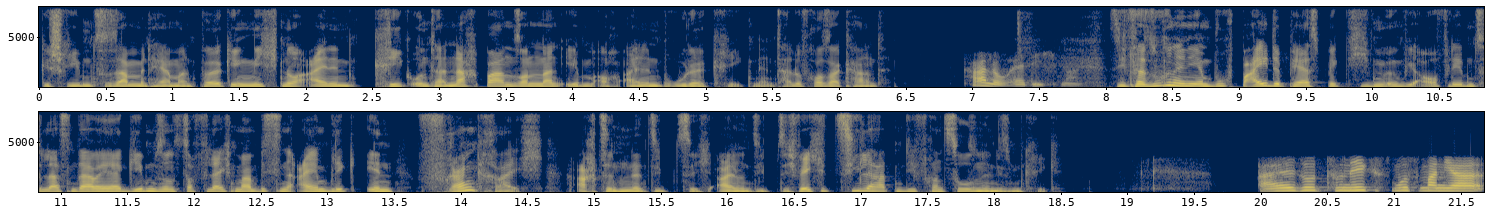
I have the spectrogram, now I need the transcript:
geschrieben zusammen mit Hermann Pölking, nicht nur einen Krieg unter Nachbarn, sondern eben auch einen Bruderkrieg nennt. Hallo Frau Sakant. Hallo, Herr Dichmann. Sie versuchen in Ihrem Buch beide Perspektiven irgendwie aufleben zu lassen. Dabei geben Sie uns doch vielleicht mal ein bisschen Einblick in Frankreich 1870, 71. Welche Ziele hatten die Franzosen in diesem Krieg? Also zunächst muss man ja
